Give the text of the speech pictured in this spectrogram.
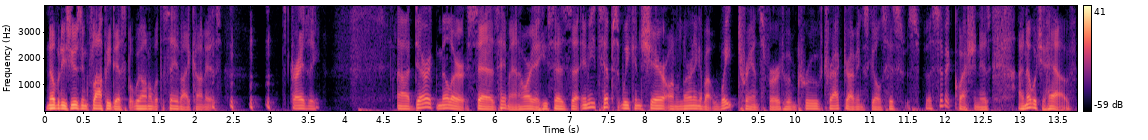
Nobody's using floppy disk, but we all know what the save icon is. It's crazy. Uh, Derek Miller says, "Hey man, how are you?" He says, uh, "Any tips we can share on learning about weight transfer to improve track driving skills?" His specific question is, "I know what you have.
